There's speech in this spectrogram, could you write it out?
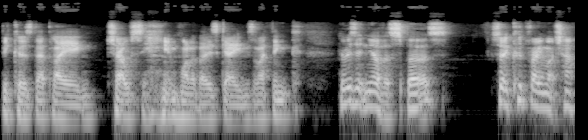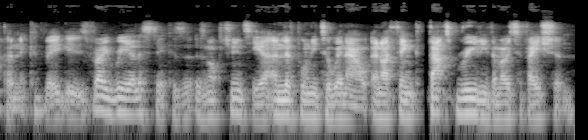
because they're playing Chelsea in one of those games. And I think, who is it in the other? Spurs? So it could very much happen. It could be. It's very realistic as, as an opportunity, and Liverpool need to win out. And I think that's really the motivation.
